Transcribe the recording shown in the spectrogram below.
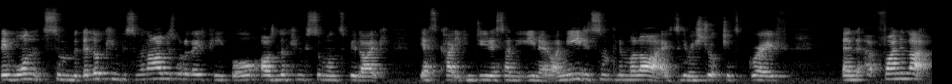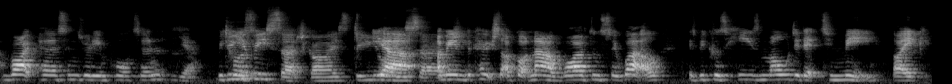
They want somebody. They're looking for someone. I was one of those people. I was looking for someone to be like, yes, Kat, you can do this. And you know, I needed something in my life to give me Mm. structure to growth, and finding that right person is really important. yeah Because do your research guys do your yeah, research I mean, the coach that I've got now, why I've done so well is because he's molded it to me. Like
